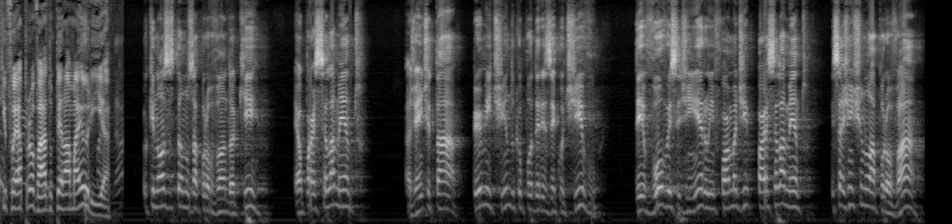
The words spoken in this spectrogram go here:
que foi aprovado pela maioria. O que nós estamos aprovando aqui é o parcelamento a gente está permitindo que o Poder Executivo devolva esse dinheiro em forma de parcelamento. E se a gente não aprovar,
